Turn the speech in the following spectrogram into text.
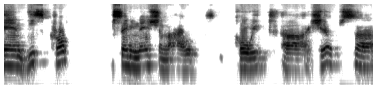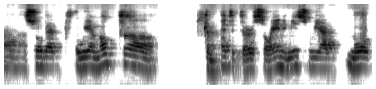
and this cross dissemination, I would call it, uh, helps uh, so that we are not uh, competitors or enemies. We are more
